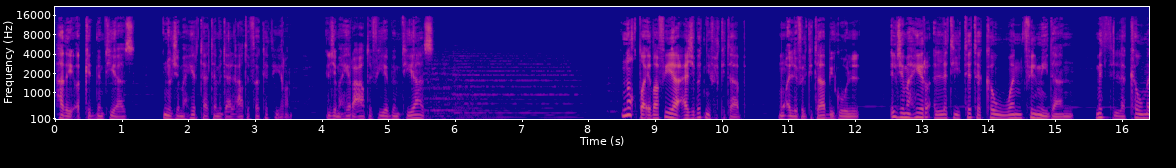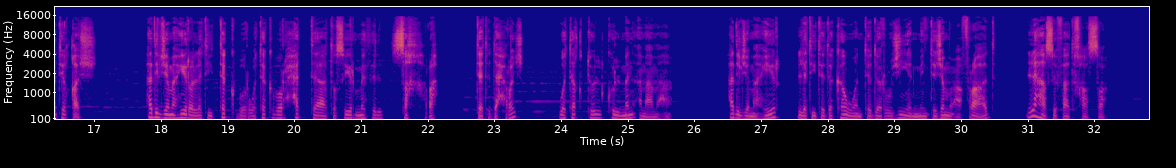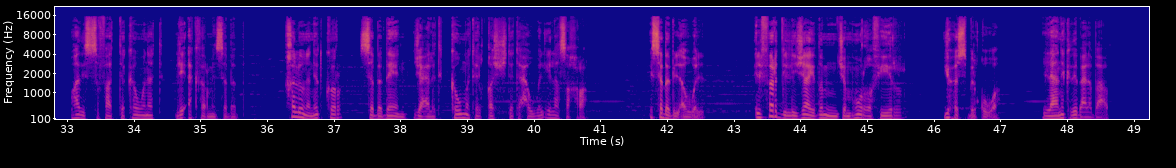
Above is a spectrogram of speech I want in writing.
هذا يؤكد بامتياز أن الجماهير تعتمد على العاطفة كثيرا. الجماهير عاطفية بامتياز نقطة إضافية عجبتني في الكتاب. مؤلف الكتاب يقول الجماهير التي تتكون في الميدان مثل كومة القش. هذه الجماهير التي تكبر وتكبر حتى تصير مثل صخرة تتدحرج وتقتل كل من أمامها. هذه الجماهير التي تتكون تدرجيا من تجمع أفراد لها صفات خاصة وهذه الصفات تكونت لأكثر من سبب. خلونا نذكر سببين جعلت كومة القش تتحول إلى صخرة. السبب الأول الفرد اللي جاي ضمن جمهور غفير يحس بالقوة لا نكذب على بعض.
